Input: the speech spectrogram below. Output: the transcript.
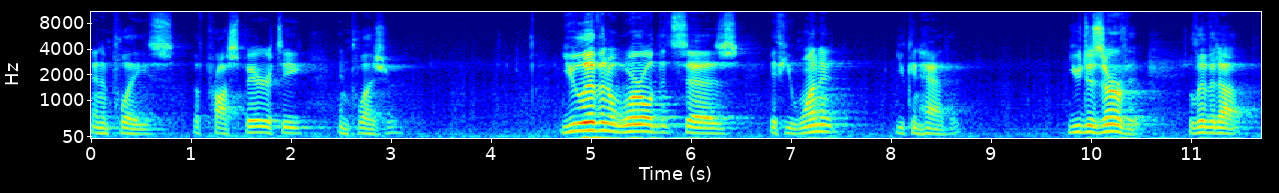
and a place of prosperity and pleasure. You live in a world that says, if you want it, you can have it. You deserve it. Live it up.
